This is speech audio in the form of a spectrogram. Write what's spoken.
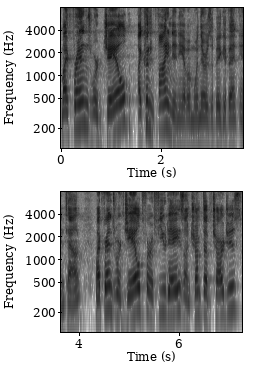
My friends were jailed. I couldn't find any of them when there was a big event in town. My friends were jailed for a few days on trumped up charges,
